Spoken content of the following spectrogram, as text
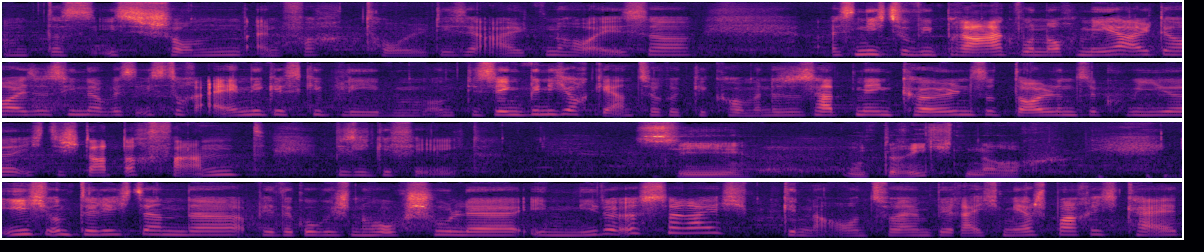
Und das ist schon einfach toll, diese alten Häuser also nicht so wie Prag, wo noch mehr alte Häuser sind, aber es ist doch einiges geblieben. Und deswegen bin ich auch gern zurückgekommen. Also es hat mir in Köln so toll und so queer ich die Stadt auch fand, ein bisschen gefehlt. Sie unterrichten auch. Ich unterrichte an der Pädagogischen Hochschule in Niederösterreich, genau, und zwar im Bereich Mehrsprachigkeit.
